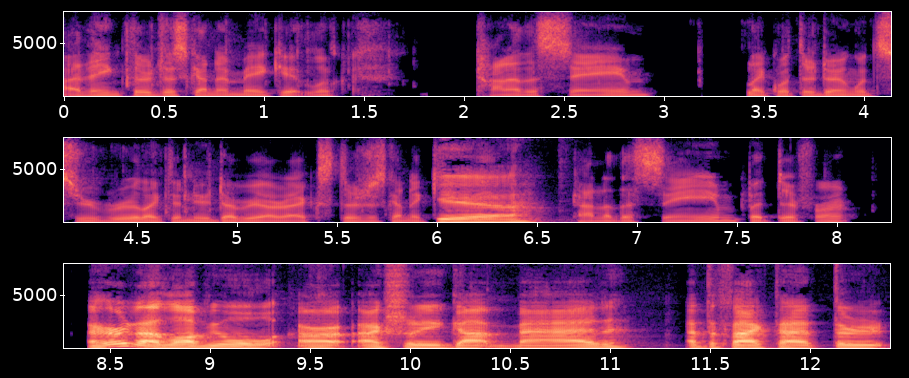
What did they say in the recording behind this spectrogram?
I think they're just gonna make it look kind of the same, like what they're doing with Subaru, like the new WRX. They're just gonna keep yeah, it kind of the same but different. I heard that a lot of people are actually got mad at the fact that there's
